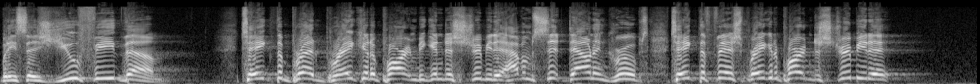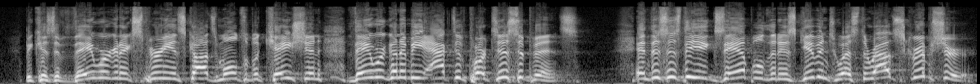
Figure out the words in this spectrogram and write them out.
But He says, You feed them. Take the bread, break it apart, and begin to distribute it. Have them sit down in groups. Take the fish, break it apart, and distribute it. Because if they were going to experience God's multiplication, they were going to be active participants. And this is the example that is given to us throughout Scripture.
